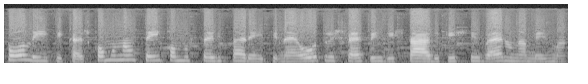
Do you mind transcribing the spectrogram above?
políticas, como não tem como ser diferente. Né? Outros chefes de Estado que estiveram na mesma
